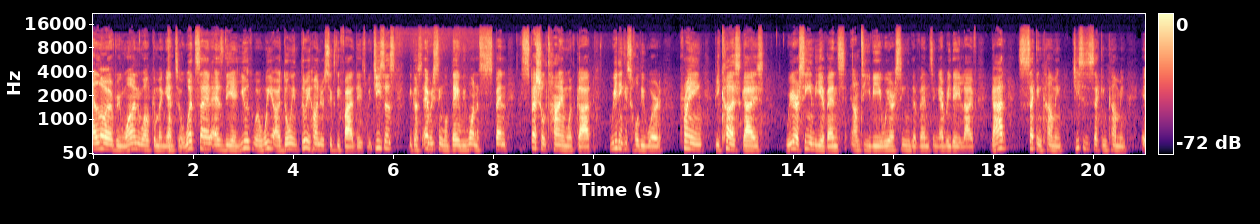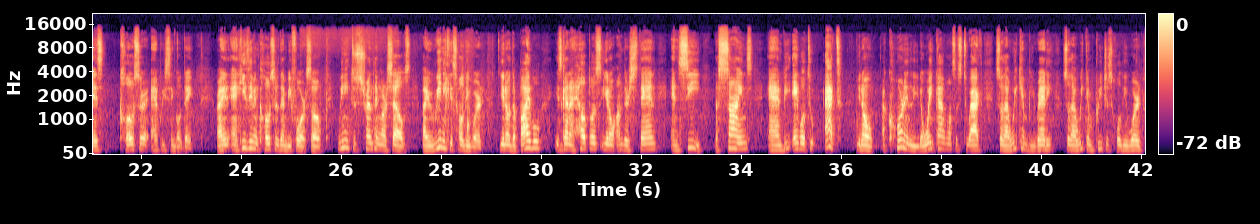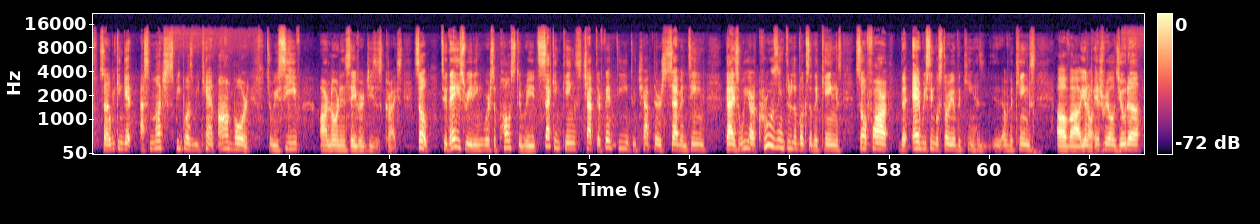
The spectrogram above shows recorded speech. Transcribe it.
Hello, everyone. Welcome again to Woodside SDA Youth, where we are doing 365 days with Jesus because every single day we want to spend special time with God, reading His holy word, praying. Because, guys, we are seeing the events on TV, we are seeing the events in everyday life. God's second coming, Jesus' second coming, is closer every single day, right? And He's even closer than before. So we need to strengthen ourselves by reading His holy word you know the bible is going to help us you know understand and see the signs and be able to act you know accordingly the way god wants us to act so that we can be ready so that we can preach his holy word so that we can get as much people as we can on board to receive our lord and savior jesus christ. So today's reading we're supposed to read Second kings chapter 15 to chapter 17 guys we are cruising through the books of the kings so far the every single story of the king has of the kings of uh, you know Israel, Judah,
